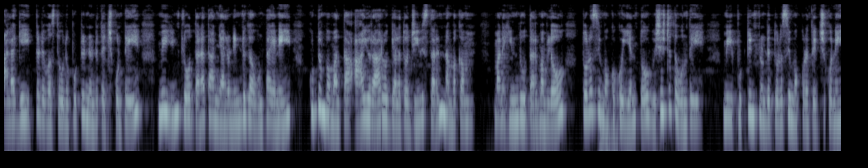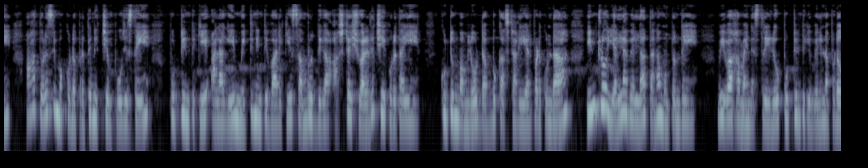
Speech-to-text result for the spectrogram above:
అలాగే ఇత్తడి వస్తువులు పుట్టినుండి తెచ్చుకుంటే మీ ఇంట్లో ధనధాన్యాలు నిండుగా ఉంటాయని కుటుంబమంతా ఆయురారోగ్యాలతో జీవిస్తారని నమ్మకం. మన హిందూ ధర్మంలో తులసి మొక్కకు ఎంతో విశిష్టత ఉంది. మీ పుట్టింటి నుండి తులసి మొక్కను తెచ్చుకొని ఆ తులసి మొక్కను ప్రతినిత్యం పూజిస్తే పుట్టింటికి అలాగే మెట్టినింటి వారికి సమృద్ధిగా అష్టైశ్వర్యాలు చేకూరుతాయి. కుటుంబంలో డబ్బు కష్టాలు ఏర్పడకుండా ఇంట్లో ఎల్లవెల్లా ధనం ఉంటుంది. వివాహమైన స్త్రీలు పుట్టింటికి వెళ్ళినప్పుడు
